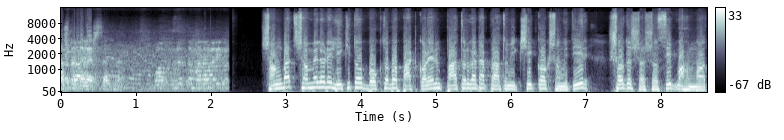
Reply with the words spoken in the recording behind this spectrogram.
হাসপাতালে আসছেন। সংবাদ সম্মেলনে লিখিত বক্তব্য পাঠ করেন পাথরঘাটা প্রাথমিক শিক্ষক সমিতির সদস্য সচিব মোহাম্মদ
